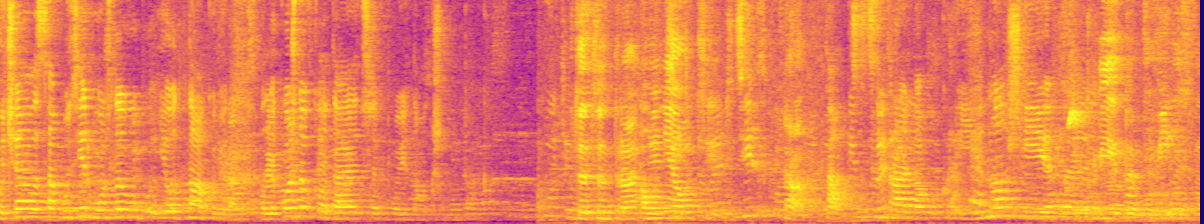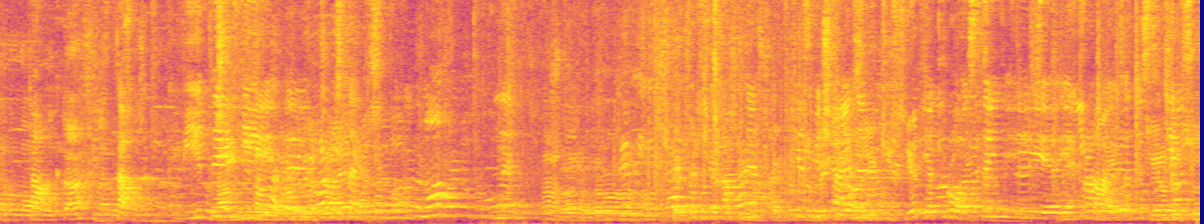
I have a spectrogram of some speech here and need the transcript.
Хоча сам узір, можливо, і однакові, але кожна вкладається по-інакшому. Так. Це центральні, ні, оці. Ці? Так. Так, це центральна Україна і е, Квіти в основному, так, на так, квіти і е, просто полотно не не таке звичайне, як простень, і я не знаю, це не стільки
